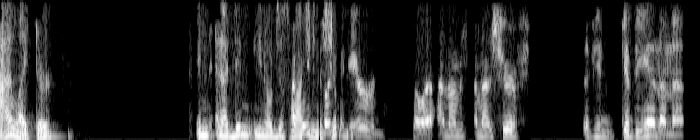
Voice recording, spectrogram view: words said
I liked her. And, and I didn't, you know, just I watching the it's show. like aired, so I, I'm not. I'm not sure if if you get the end on that.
